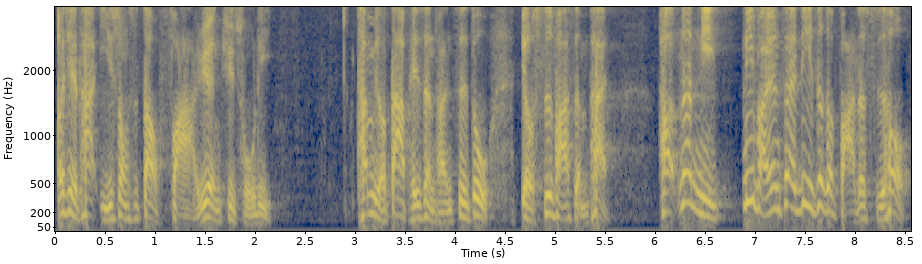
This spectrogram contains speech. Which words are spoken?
而且它移送是到法院去处理。他们有大陪审团制度，有司法审判。好，那你立法院在立这个法的时候，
